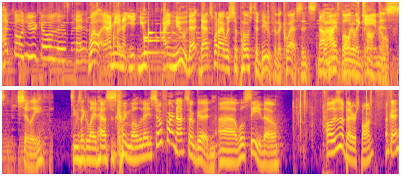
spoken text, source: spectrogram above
I told you to go there, man. Well, I mean, you, you I knew that that's what I was supposed to do for the quest. It's not my fault the game is silly. Seems like Lighthouse is going well today. So far, not so good. Uh, we'll see, though. Oh, this is a better spawn. Okay.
